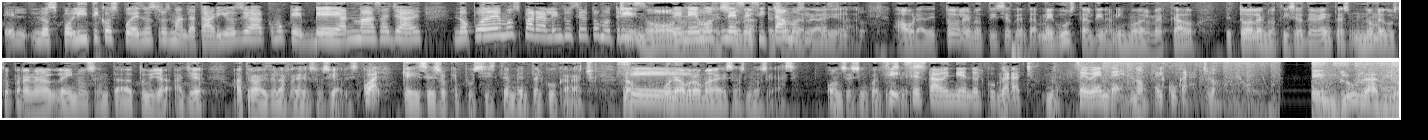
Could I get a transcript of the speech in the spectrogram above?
el- los políticos, pues nuestros mandatarios ya como que vean más allá. No podemos parar la industria automotriz. Sí, no, no, Tenemos, no, necesitamos una infraestructura. Ahora, de todas las noticias de venta, me gusta el dinamismo del mercado, de todas las noticias de ventas, no me gustó para nada la inocentada tuya ayer a través de las redes sociales. ¿Cuál? ¿Qué es eso que pusiste en venta el cucaracho? No, Sí. una broma de esas no se hace. 11.56. Sí, se está vendiendo el cucaracho. no. Se vende No. el cucaracho. No. En Blue Radio,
